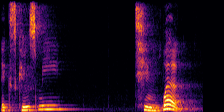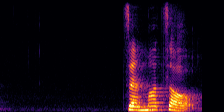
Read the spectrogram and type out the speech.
Excuse me，请问，怎么走？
